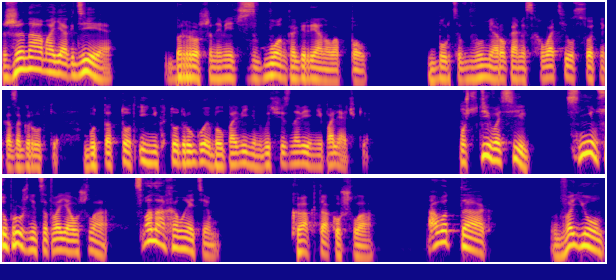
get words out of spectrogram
Жена моя где? Брошенный меч звонко грянул об пол. Бурцев двумя руками схватил сотника за грудки, будто тот и никто другой был повинен в исчезновении полячки. «Пусти, Василь! С ним супружница твоя ушла! С монахом этим. Как так ушла? А вот так. Вдвоем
